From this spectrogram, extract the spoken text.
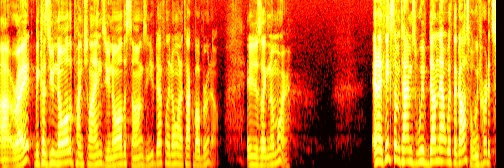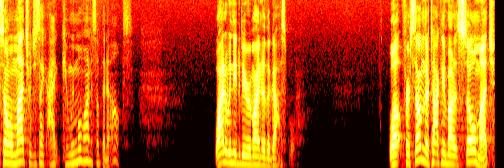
uh, right? Because you know all the punchlines, you know all the songs, and you definitely don't want to talk about Bruno. You're just like, no more. And I think sometimes we've done that with the gospel. We've heard it so much, we're just like, can we move on to something else? Why do we need to be reminded of the gospel? Well, for some, they're talking about it so much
